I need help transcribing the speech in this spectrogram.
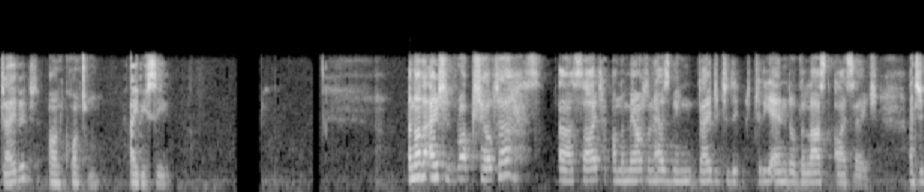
David on Quantum ABC. Another ancient rock shelter uh, site on the mountain has been dated to the to the end of the last ice age. And to,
